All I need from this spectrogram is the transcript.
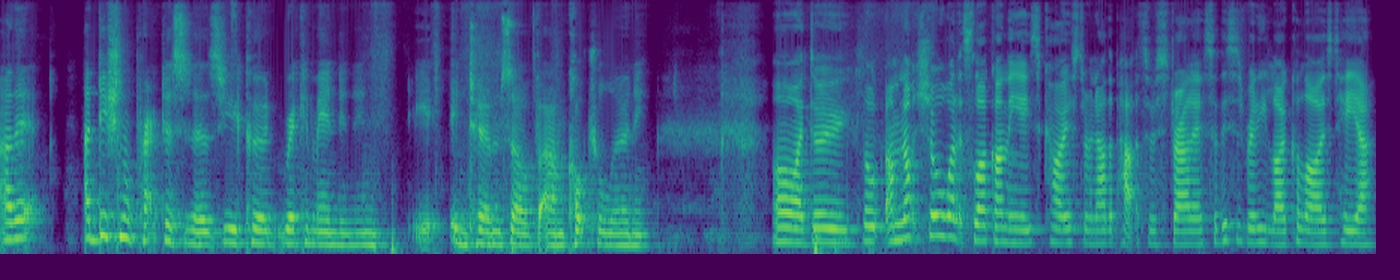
are there additional practices you could recommend in in, in terms of um, cultural learning? Oh, I do. Look, I'm not sure what it's like on the East Coast or in other parts of Australia, so this is really localised here.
